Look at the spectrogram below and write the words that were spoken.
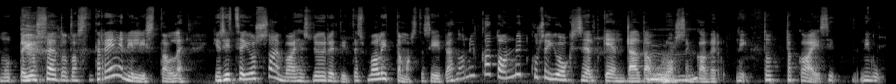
Mutta jos sä et ota sitä treenilistalle, ja sitten sä jossain vaiheessa löydät itse valittamasta siitä, että no niin kato nyt kun se juoksi sieltä kentältä mm. ulos sen kaveri, niin totta kai sit, niin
